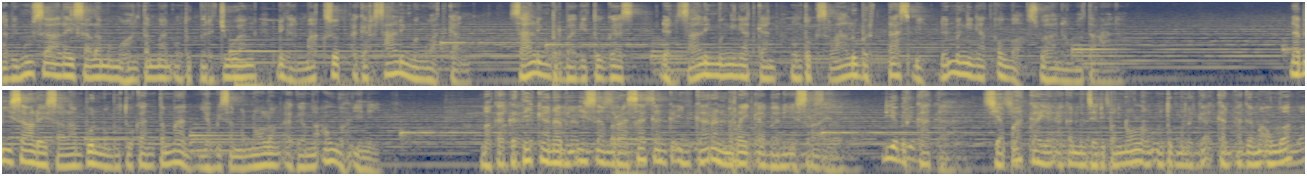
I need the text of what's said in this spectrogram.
Nabi Musa alaihissalam memohon teman untuk berjuang dengan maksud agar saling menguatkan, saling berbagi tugas, dan saling mengingatkan untuk selalu bertasbih dan mengingat Allah taala. Nabi Isa alaihissalam pun membutuhkan teman yang bisa menolong agama Allah ini. Maka ketika Nabi Isa merasakan keingkaran mereka Bani Israel, dia berkata, siapakah yang akan menjadi penolong untuk menegakkan agama Allah?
